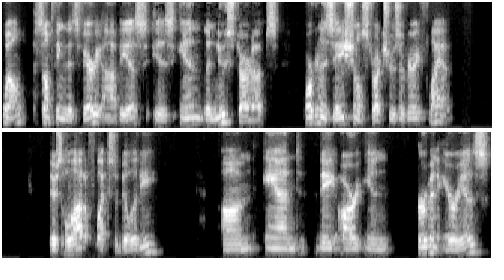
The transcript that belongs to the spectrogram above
Well, something that's very obvious is in the new startups, organizational structures are very flat. There's a lot of flexibility, um, and they are in urban areas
